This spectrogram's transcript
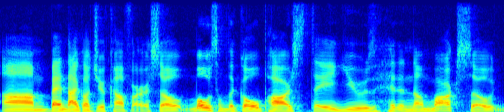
um, Bandai got you covered. So most of the gold parts, they use hidden nub marks. So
